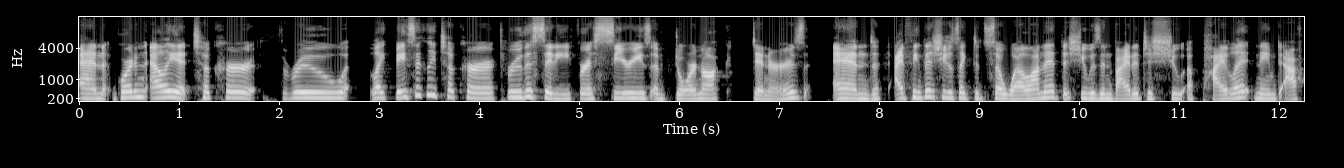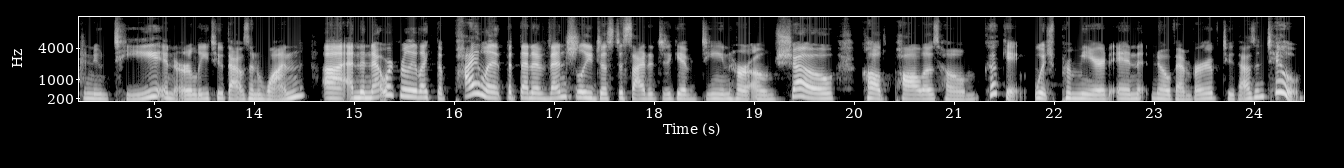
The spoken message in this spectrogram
And Gordon Elliott took her through, like, basically took her through the city for a series of door knock dinners. And I think that she just like did so well on it that she was invited to shoot a pilot named Afternoon Tea in early 2001. Uh, and the network really liked the pilot, but then eventually just decided to give Deen her own show called Paula's Home Cooking, which premiered in November of 2002.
